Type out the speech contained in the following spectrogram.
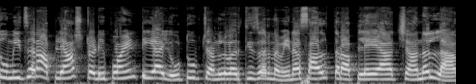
तुम्ही जर आपल्या स्टडी पॉईंट या यूट्यूब चॅनलवरती जर नवीन असाल तर आपल्या या चॅनलला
